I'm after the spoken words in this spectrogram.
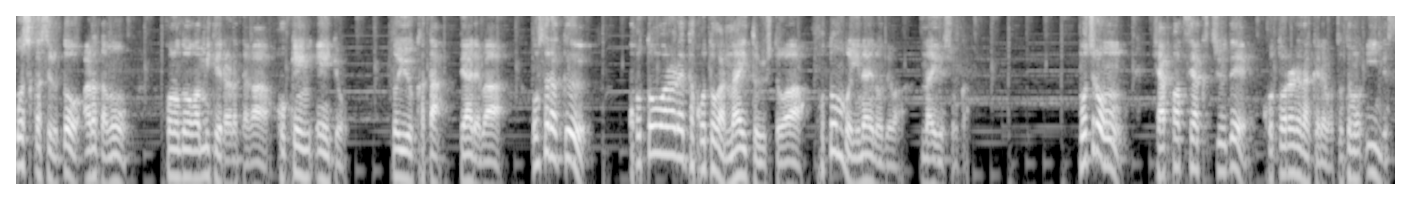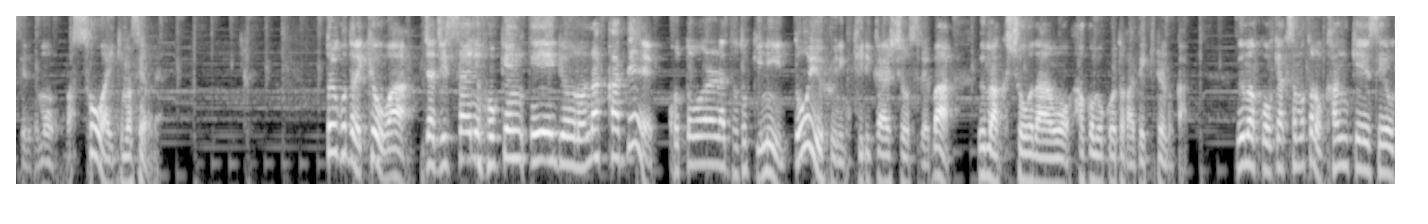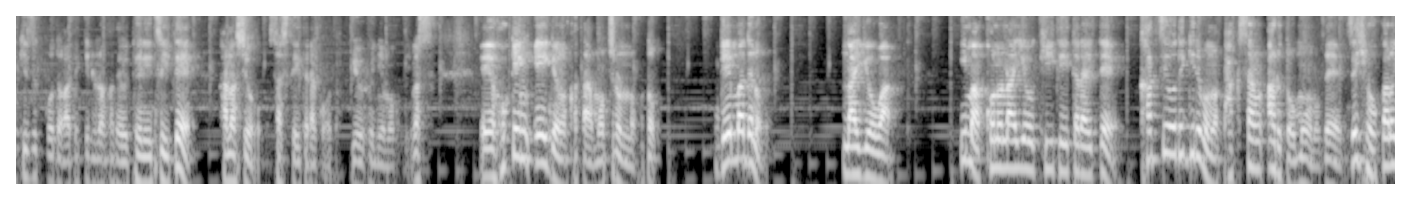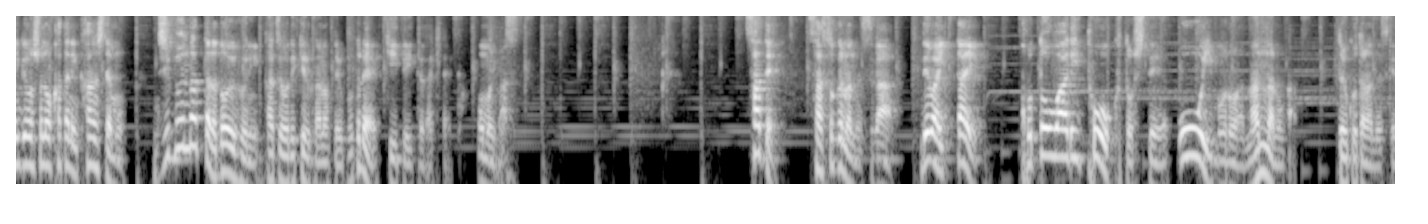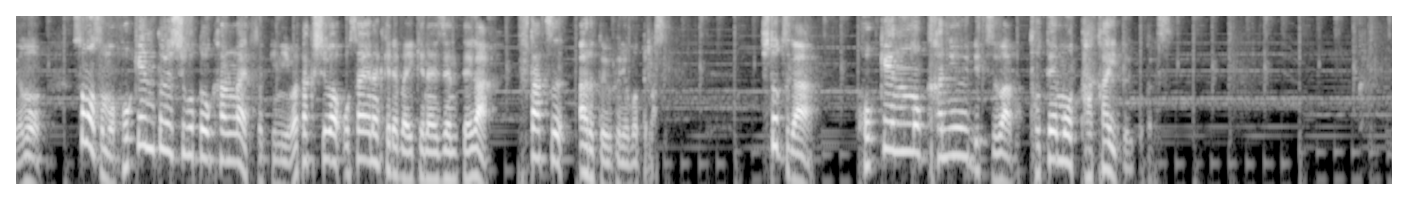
もしかすると、あなたも、この動画見ているあなたが保険営業という方であれば、おそらく断られたことがないという人はほとんどいないのではないでしょうか。もちろん、100発100中で断られなければとてもいいんですけれども、まあ、そうはいきませんよね。ということで今日は、じゃあ実際に保険営業の中で断られた時にどういうふうに切り返しをすればうまく商談を運ぶことができるのか、うまくお客様との関係性を築くことができるのかという点について話をさせていただこうというふうに思っています。えー保険営業の方はもちろんのこと、現場での内容は今この内容を聞いていただいて活用できるものはたくさんあると思うので、ぜひ他の業種の方に関しても自分だったらどういうふうに活用できるかなということで聞いていただきたいと思います。さて、早速なんですが、では一体、断りトークとして多いものは何なのかということなんですけども、そもそも保険という仕事を考えたときに、私は抑えなければいけない前提が2つあるというふうに思っています。1つが、保険の加入率はとても高いということです。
